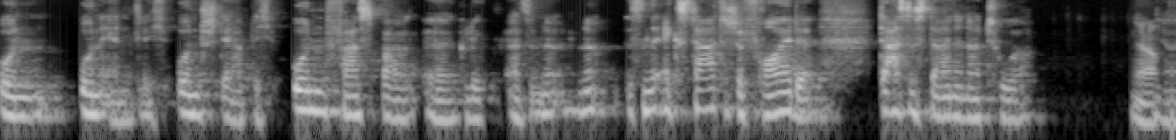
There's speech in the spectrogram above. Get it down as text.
un, unendlich, unsterblich, unfassbar äh, Glück. Also ne, ne, ist eine ekstatische Freude. Das ist deine Natur. Ja. ja.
